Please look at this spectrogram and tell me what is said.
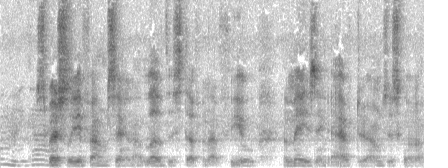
Oh my god. Especially if I'm saying I love this stuff and I feel amazing after. I'm just gonna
